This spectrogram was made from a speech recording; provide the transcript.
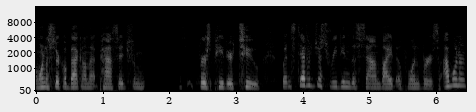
I want to circle back on that passage from 1 Peter 2. But instead of just reading the soundbite of one verse, I want to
